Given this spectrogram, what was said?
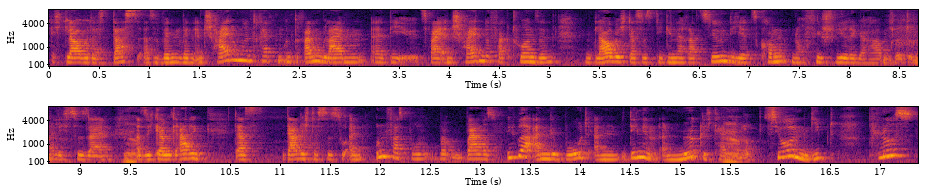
Ich glaube, dass das, also wenn, wenn Entscheidungen treffen und dranbleiben, äh, die zwei entscheidende Faktoren sind, dann glaube ich, dass es die Generation, die jetzt kommt, noch viel schwieriger haben wird, um ehrlich zu sein. Ja. Also ich glaube gerade, dass dadurch, dass es so ein unfassbares Überangebot an Dingen und an Möglichkeiten ja. und Optionen gibt, plus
